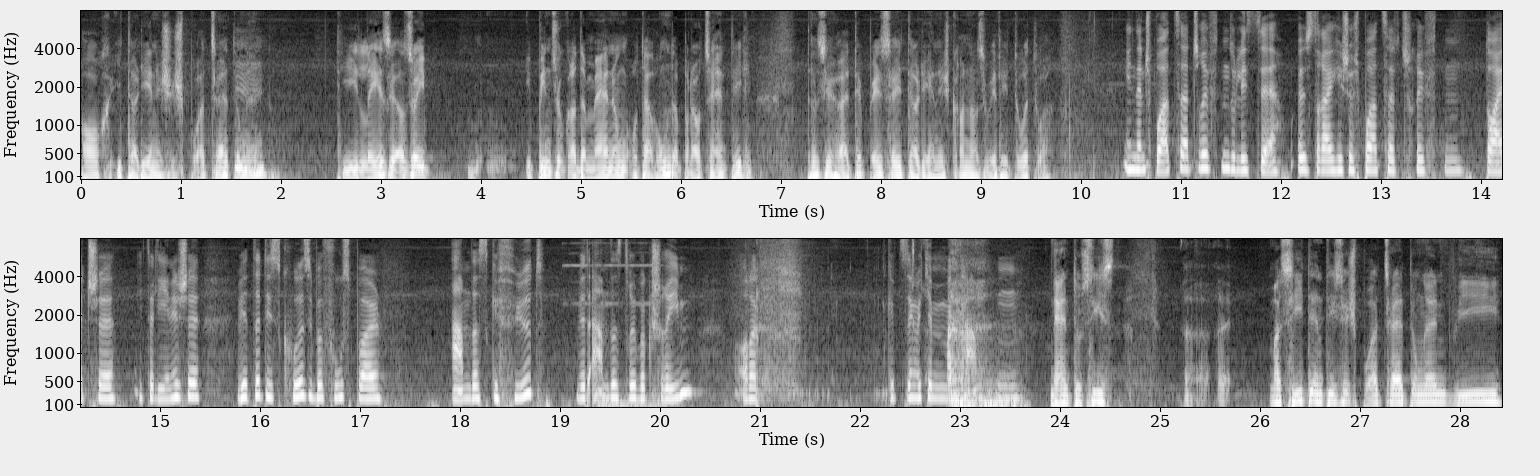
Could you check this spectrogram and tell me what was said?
auch italienische Sportzeitungen, Mhm. die ich lese. Also ich, ich bin sogar der Meinung oder hundertprozentig, dass ich heute besser Italienisch kann, als wie ich dort war. In den Sportzeitschriften, du liest ja österreichische Sportzeitschriften, deutsche, italienische, wird der Diskurs über Fußball anders geführt? Wird anders drüber geschrieben? Oder gibt es irgendwelche markanten. Nein, du siehst, äh, man sieht in diese Sportzeitungen, wie,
